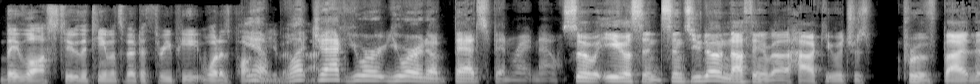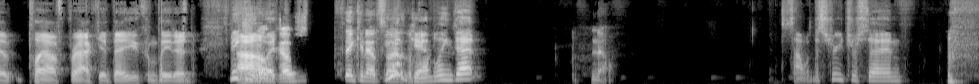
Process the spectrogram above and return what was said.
They lost to the team that's about to three-peat. What is poverty yeah, about what, that? Jack? You are you are in a bad spin right now. So, Eagleson, since you know nothing about hockey, which was proved by the playoff bracket that you completed, Speaking Um, of which, I was thinking do outside you of have the gambling debt? No, It's not what the streets are saying.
